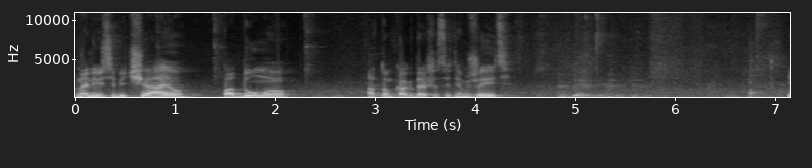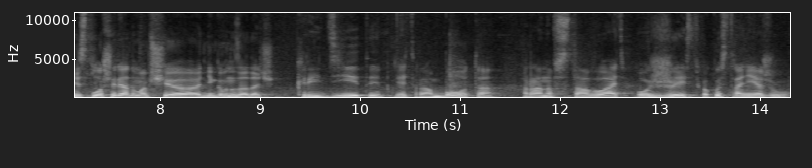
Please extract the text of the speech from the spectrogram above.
Налью себе чаю, подумаю о том, как дальше с этим жить. И сплошь и рядом вообще одни говнозадачи. Кредиты, блядь, работа, рано вставать. О, жесть, в какой стране я живу?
